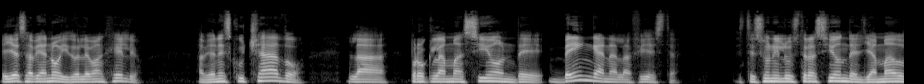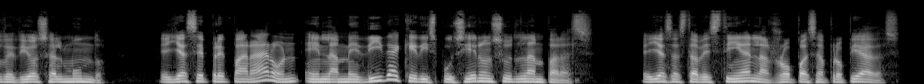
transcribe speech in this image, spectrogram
ellas habían oído el Evangelio, habían escuchado la proclamación de vengan a la fiesta. Esta es una ilustración del llamado de Dios al mundo. Ellas se prepararon en la medida que dispusieron sus lámparas. Ellas hasta vestían las ropas apropiadas.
